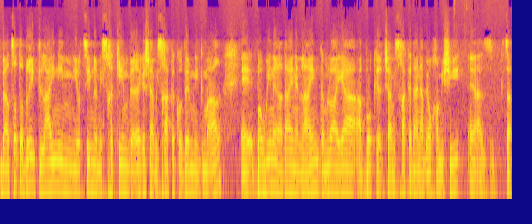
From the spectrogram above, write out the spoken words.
בארצות הברית ליינים יוצאים למשחקים ברגע שהמשחק הקודם נגמר. אה, בווינר עדיין אין line, גם לא היה הבוקר כשהמשחק עדיין היה ביום חמישי, אה, אז קצת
